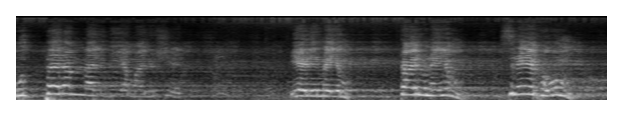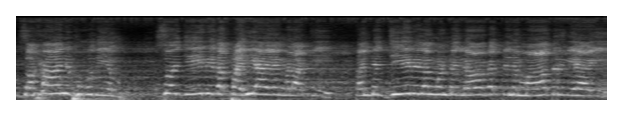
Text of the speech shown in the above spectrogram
ഉത്തരം നൽകിയ മനുഷ്യൻ. എളിമയും കരുണയും സ്നേഹവും സഹാനുഭൂതിയും സ്വജീവിത പര്യായങ്ങളാക്കി തന്റെ ജീവിതം കൊണ്ട് ലോകത്തിന് മാതൃകയായി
